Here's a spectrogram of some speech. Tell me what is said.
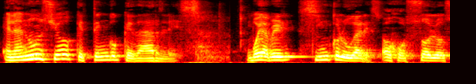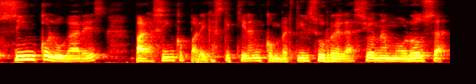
el anuncio que tengo que darles. Voy a abrir cinco lugares, ojo, solo cinco lugares para cinco parejas que quieran convertir su relación amorosa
